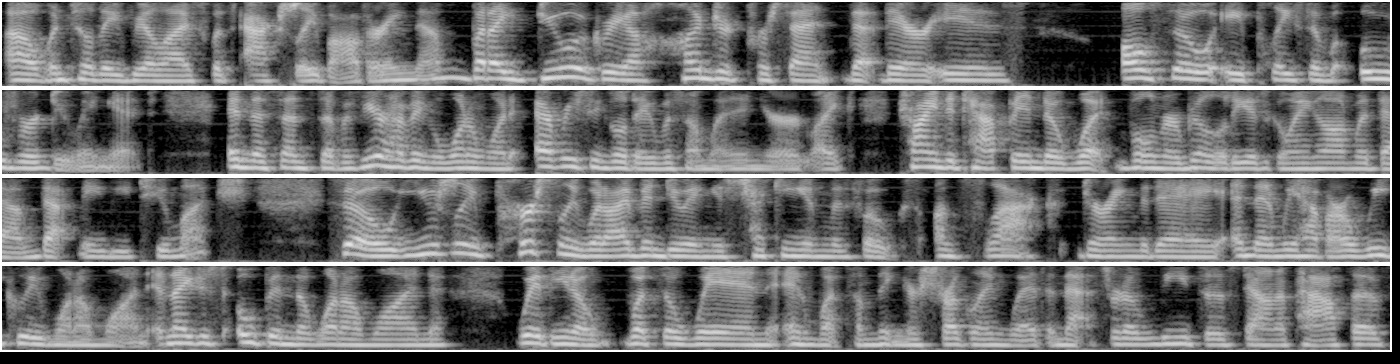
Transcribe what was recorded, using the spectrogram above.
uh, until they realize what's actually bothering them. But I do agree a hundred percent that there is also a place of overdoing it in the sense of if you're having a one-on-one every single day with someone and you're like trying to tap into what vulnerability is going on with them that may be too much. So usually personally what i've been doing is checking in with folks on slack during the day and then we have our weekly one-on-one and i just open the one-on-one with you know what's a win and what's something you're struggling with and that sort of leads us down a path of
